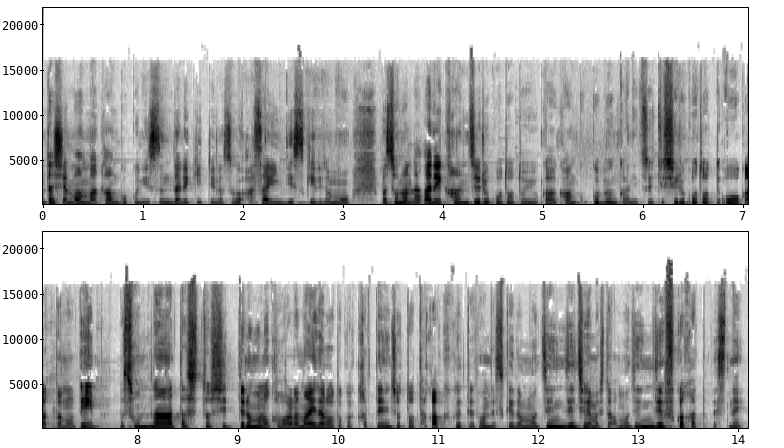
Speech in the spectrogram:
私もまあ韓国に住んだ歴っていうのはすごい浅いんですけれども、まあ、その中で感じることというか韓国文化について知ることって多かったので、そんな私と知ってるもの変わらないだろうとか勝手にちょっと高く食ってたんですけども全然違いました。もう全然深かったですね。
